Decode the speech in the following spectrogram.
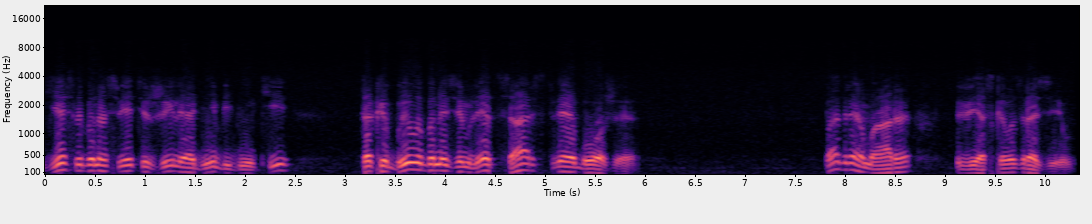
«Если бы на свете жили одни бедняки, так и было бы на земле Царствие Божие». Падре Амара веско возразил.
